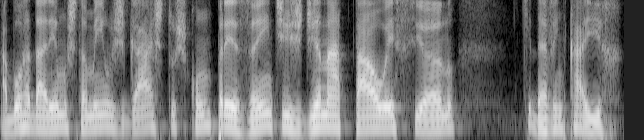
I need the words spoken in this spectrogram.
abordaremos também os gastos com presentes de Natal esse ano que devem cair.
